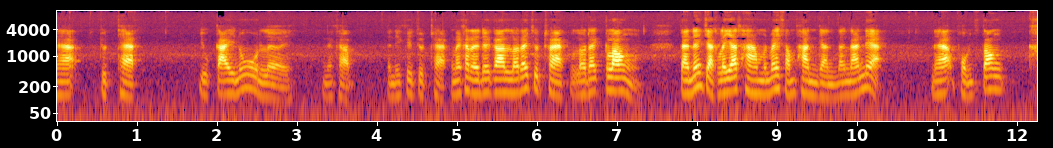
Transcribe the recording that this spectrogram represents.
นะฮะ จุดแท็ก อยู่ไกลนู่นเลยนะครับ อันนี้คือจุดแท็กในขณะเดียวกันเราได้จุดแท็กเราได้กล้อง แต่เนื่องจากระยะทางมันไม่สัมพันธ์กัน ดังนั้นเนี่ยนะฮะผมจะต้องค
